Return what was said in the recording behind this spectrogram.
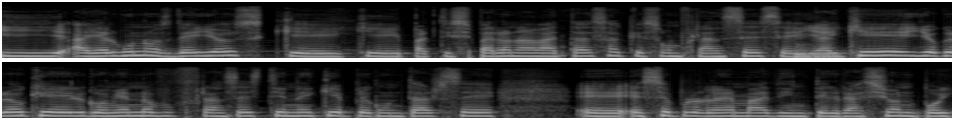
y hay algunos de ellos que, que participaron a la matanza que son franceses. Y hay que yo creo que el gobierno francés tiene que preguntarse eh, ese problema de integración por,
